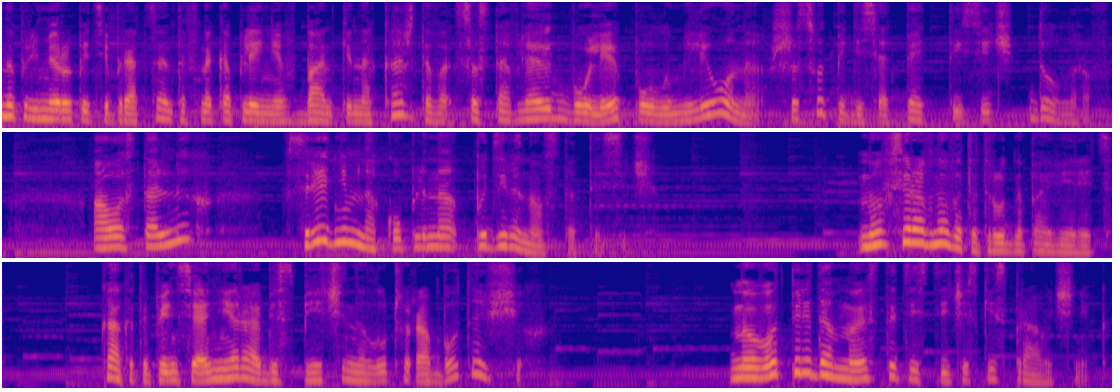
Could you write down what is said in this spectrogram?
Например, у 5% накопления в банке на каждого составляют более полумиллиона, 655 тысяч долларов. А у остальных в среднем накоплено по 90 тысяч. Но все равно в это трудно поверить. Как это пенсионеры обеспечены лучше работающих? Но вот передо мной статистический справочник.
